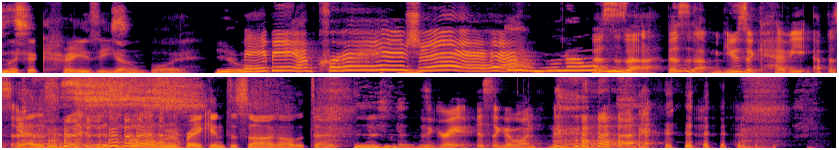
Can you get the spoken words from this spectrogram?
Like a crazy young boy. you know, Maybe I'm crazy. Oh, This is a this is a music heavy episode. Yeah, this, this is the one we break into song all the time. This is great. This is a good one.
